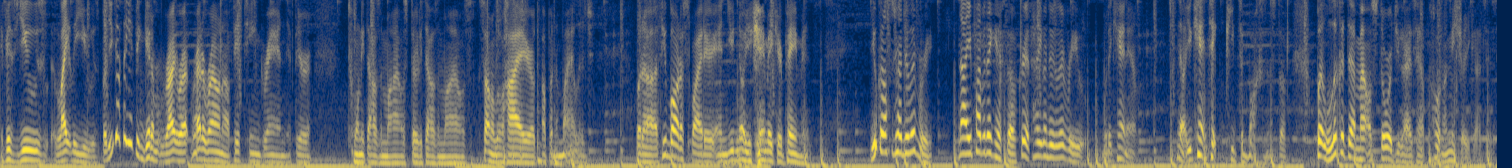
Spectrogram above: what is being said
if it's used, lightly used. But you got to think if you can get them right, right, right around uh, fifteen grand if they're twenty thousand miles, thirty thousand miles, something a little higher up in the mileage. But uh, if you bought a Spyder and you know you can't make your payments, you could also try delivery. Now you're probably thinking yourself, Chris, how you gonna do delivery with a Can-Am? No, you can't take pizza boxes and stuff. But look at the amount of storage you guys have. Hold on, let me show you guys this.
